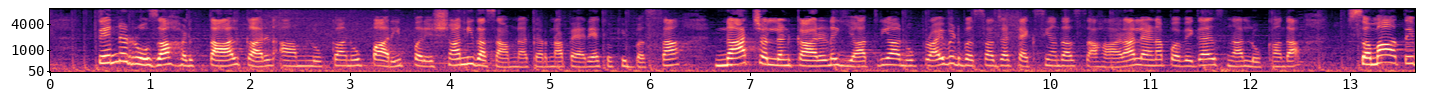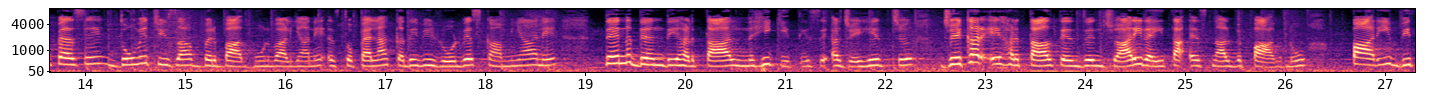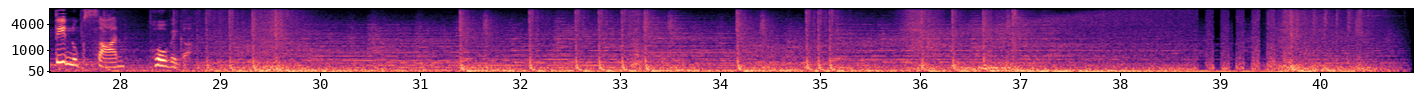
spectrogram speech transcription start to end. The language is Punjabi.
ਤਿੰਨ ਰੋਜ਼ਾ ਹੜਤਾਲ ਕਾਰਨ ਆਮ ਲੋਕਾਂ ਨੂੰ ਭਾਰੀ ਪਰੇਸ਼ਾਨੀ ਦਾ ਸਾਹਮਣਾ ਕਰਨਾ ਪੈ ਰਿਹਾ, ਕਿਉਂਕਿ ਬੱਸਾਂ ਨਾ ਚੱਲਣ ਕਾਰਨ ਯਾਤਰੀਆਂ ਨੂੰ ਪ੍ਰਾਈਵੇਟ ਬੱਸਾਂ ਜਾਂ ਟੈਕਸੀਆਂ ਦਾ ਸਹਾਰਾ ਲੈਣਾ ਪਵੇਗਾ। ਇਸ ਨਾਲ ਲੋਕਾਂ ਦਾ ਸਮਾਂ ਅਤੇ ਪੈਸੇ ਦੋਵੇਂ ਚੀਜ਼ਾਂ ਬਰਬਾਦ ਹੋਣ ਵਾਲੀਆਂ ਨੇ। ਇਸ ਤੋਂ ਪਹਿਲਾਂ ਕਦੇ ਵੀ ਰੋਡਵੇਜ਼ ਕਾਮਿਆਂ ਨੇ ਤਿੰਨ ਦਿਨ ਦੀ ਹੜਤਾਲ ਨਹੀਂ ਕੀਤੀ ਸੀ। ਅਜਿਹੇ 'ਚ ਜੇਕਰ ਇਹ ਹੜਤਾਲ ਤਿੰਨ ਦਿਨ ਜਾਰੀ ਰਹੀ ਤਾਂ ਇਸ ਨਾਲ ਵਿਭਾਗ ਨੂੰ ਭਾਰੀ ਵਿੱਤੀ ਨੁਕਸਾਨ ਹੋਵੇਗਾ।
